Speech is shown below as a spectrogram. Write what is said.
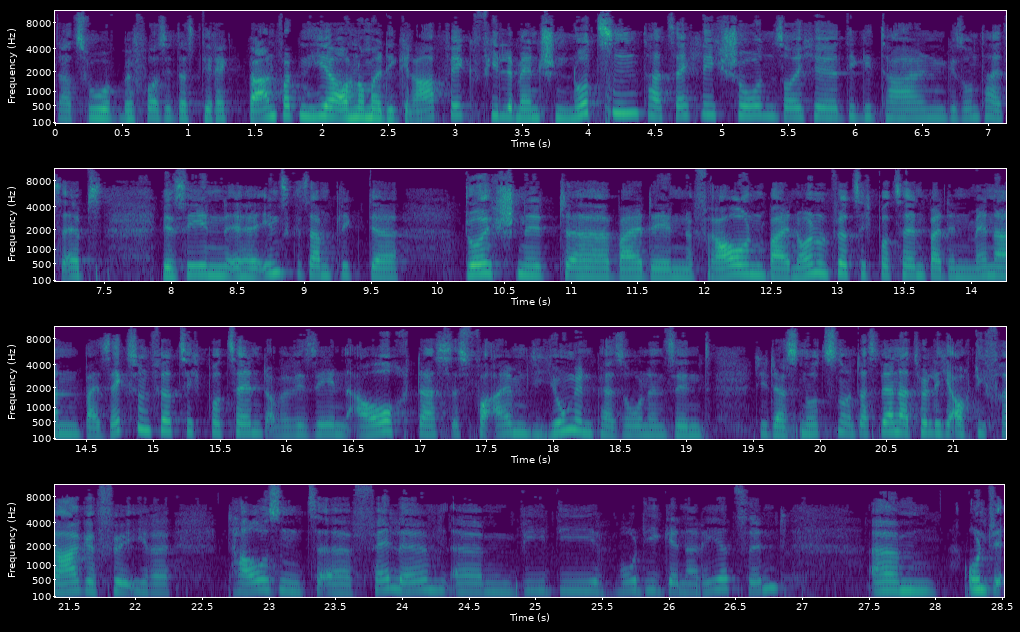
Dazu, bevor Sie das direkt beantworten, hier auch nochmal die Grafik. Viele Menschen nutzen tatsächlich schon solche digitalen Gesundheits-Apps. Wir sehen, äh, insgesamt liegt der Durchschnitt äh, bei den Frauen bei 49 Prozent, bei den Männern bei 46 Prozent. Aber wir sehen auch, dass es vor allem die jungen Personen sind, die das nutzen. Und das wäre natürlich auch die Frage für Ihre 1000 äh, Fälle, ähm, wie die, wo die generiert sind. Ähm, und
